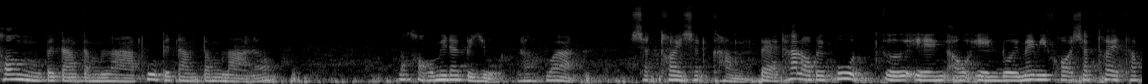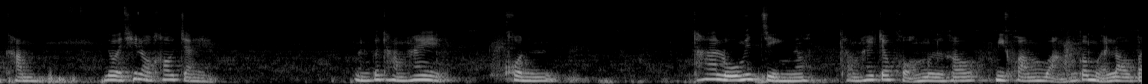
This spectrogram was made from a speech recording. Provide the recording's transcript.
ท่องไปตามตำราพูดไปตามตำราแล้ว แล้วเขาก็ไม่ได้ประโยชน์นะว่าชัดถ้อยชัดคำแต่ถ้าเราไปพูดเออเองเอาเองโดยไม่วิเคราะห์ชัดถ้อยทับคำโดยที่เราเข้าใจ มันก็ทำให้ คนถ้ารู้ไม่จริงเนาะทำให้เจ้าของมือเขามีความหวังก็เหมือนเราไป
